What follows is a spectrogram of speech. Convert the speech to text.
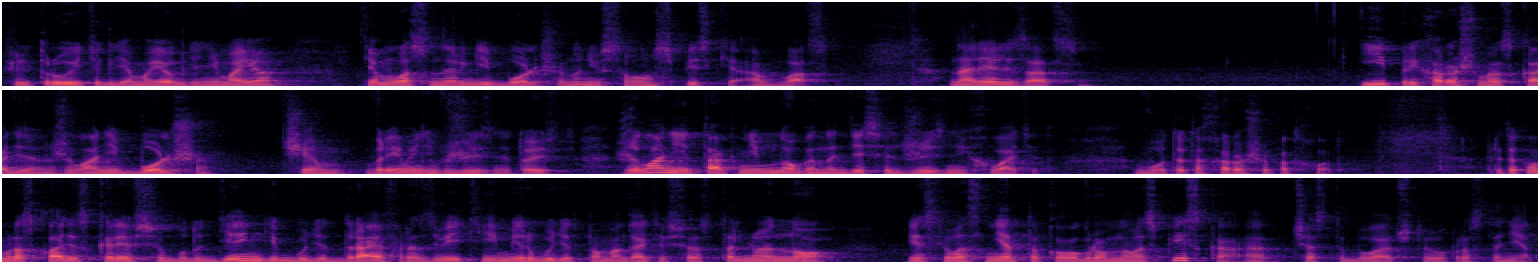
фильтруете, где мое, где не мое, тем у вас энергии больше, но не в самом списке, а в вас, на реализацию. И при хорошем раскладе желаний больше, чем времени в жизни. То есть желаний и так немного, на 10 жизней хватит. Вот, это хороший подход. При таком раскладе, скорее всего, будут деньги, будет драйв, развитие, и мир будет помогать, и все остальное. Но если у вас нет такого огромного списка, а часто бывает, что его просто нет,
